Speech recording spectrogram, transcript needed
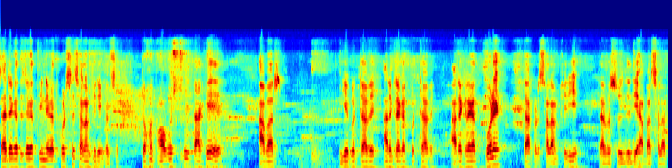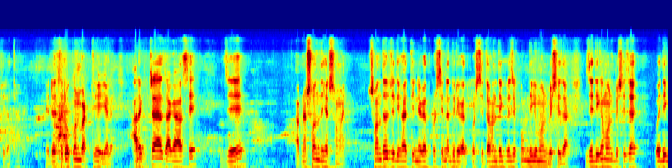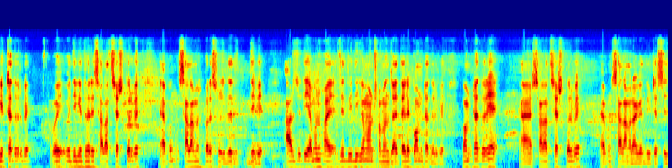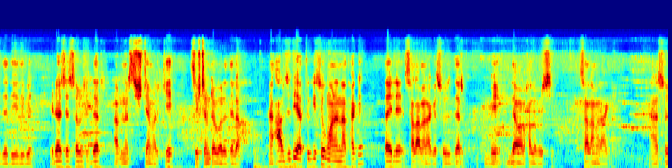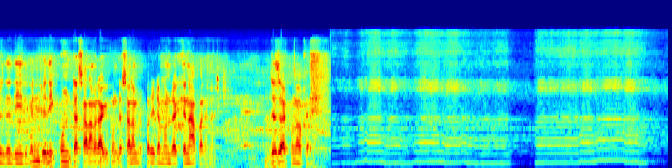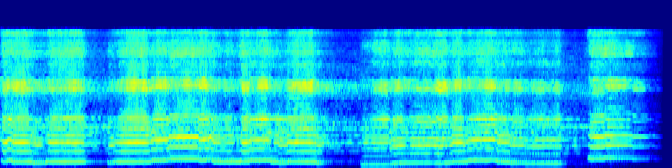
চার জায়গাতে জায়গায় তিন জায়গাতে পড়ছে সালাম ফিরিয়ে ফেলছে। তখন অবশ্যই তাকে আবার ইয়ে করতে হবে, আরেক রাগাত পড়তে হবে। আরেক রাগাত পড়ে তারপরে সালাম ফিরিয়ে, তারপর সুজদে দিয়ে আবার সালাম ফিরাতে হবে। এটা হচ্ছে রোকন বাড়তি হয়ে গেলে। আরেকটা জায়গা আছে যে আপনার সন্দেহের সময়। সন্দেহ যদি হয়, তিন রেগাত পড়ছি না, দুই রেগাত পড়ছি তখন দেখবে যে কোন দিকে মন বেশি যায়। যেদিকে মন বেশি যায় ওই দিকেরটা ধরবে, ওই ওই দিকে ধরে সালাদ শেষ করবে এবং সালামের পরে সুজদে দিবে। আর যদি এমন হয় যে দুই দিকে মন সমান যায়, তাহলে কমটা ধরবে। কমটা ধরে সালাদ শেষ করবে এবং সালামের আগে দুইটা সিজদে দিয়ে দিবে। এটা হচ্ছে সবজিদার আপনার সিস্টেম আর কি সিস্টেমটা বলে দিলাম। হ্যাঁ আর যদি এত কিছু মনে না থাকে, তাইলে সালামের আগে সূর্যদের দেওয়া ভালো বেশি, সালামের আগে। সূর্য দিয়ে দিবেন। যদি কোনটা সালামের আগে, কোনটা সালামের পরে এটা মনে রাখতে না পারেন আর কি। জাজাকুল্লাহ খায়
